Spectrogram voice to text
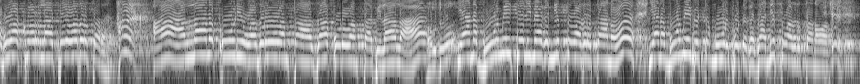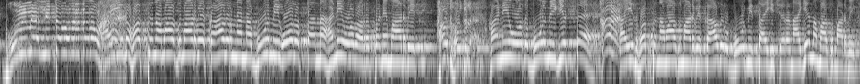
ಹೋಗಕ್ ಬರಲ್ಲ ಅಂತೇಳಿ ಒದರ್ತಾರ ಆ ಅಲ್ಲಾನ ಕೂಡಿ ಒದರುವಂತ ಅಜಾ ಕೊಡುವಂತ ಬಿಲಾಲ ಹೌದು. ಏನ ಭೂಮಿ ತಲೆ ಮ್ಯಾಗ ನಿತ್ತು ಒದರ್ತಾನೋ ಏನ ಭೂಮಿ ಬಿಟ್ಟು ಮೂರು ಪುಟ ಗಜ ನಿತ್ತು ಒದರ್ತಾನೋ. ಭೂಮಿ ಮೇಲೆ ನಿತ್ತು ಒದರ್ತಾನೋ? ಐದು ಹೊತ್ತು ನಮಾಜ್ ಮಾಡ್ಬೇಕಾದ್ರೂ ನನ್ನ ಭೂಮಿಗೆ ಓದ ತನ್ನ ಹಣಿ ಓದ ಅರ್ಪಣೆ ಮಾಡ್ಬೇಕು. ಹೌದು ಹೌದಲ್ಲ. ಹಣಿ ಹೋದ ಭೂಮಿಗೆ ಇಟ್ಟ. ಐದು ಹೊತ್ತು ನಮಾಜ್ ಮಾಡ್ಬೇಕಾದ್ರೂ ಭೂಮಿ ತಾಯಿಗೆ ಶರಣಾಗಿ ನಮಾಜ್ ಮಾಡ್ಬೇಕು.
